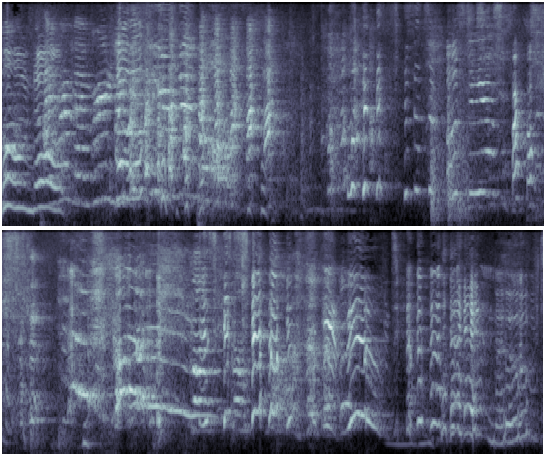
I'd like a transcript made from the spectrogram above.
Oh no. remembered. This is supposed to be a sparkle. It moved. it moved.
